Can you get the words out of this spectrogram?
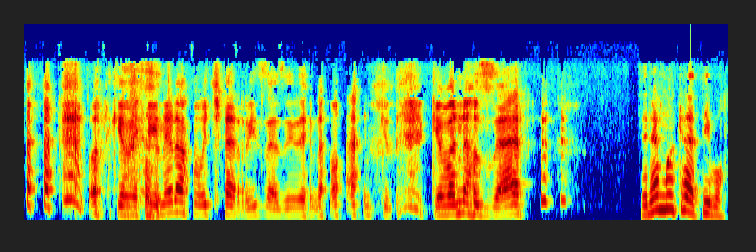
Porque me genera mucha risa así de no manches, ¿qué van a usar? Sería muy creativo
